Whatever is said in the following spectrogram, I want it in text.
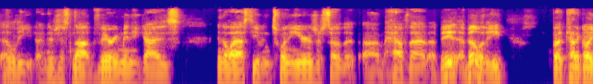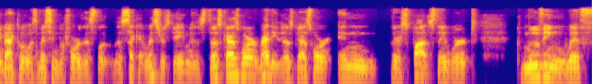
elite. and there's just not very many guys in the last even 20 years or so that um, have that ability but kind of going back to what was missing before this the second Wizards game is those guys weren't ready. Those guys weren't in their spots. They weren't moving with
